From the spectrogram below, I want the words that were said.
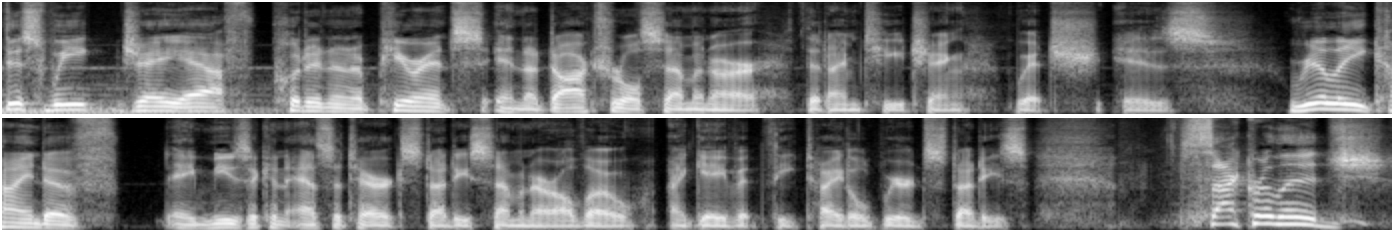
This week, JF put in an appearance in a doctoral seminar that I'm teaching, which is really kind of a music and esoteric studies seminar, although I gave it the title Weird Studies. Sacrilege.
